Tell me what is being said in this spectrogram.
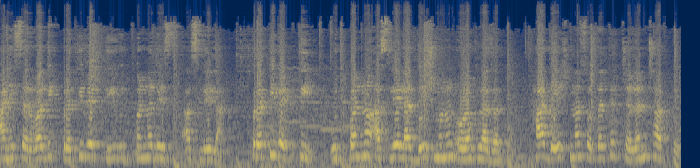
आणि सर्वाधिक प्रतिव्यक्ती उत्पन्न देश असलेला प्रतिव्यक्ती उत्पन्न असलेला देश म्हणून ओळखला जातो. हा देश ना स्वतःचे चलन छापतो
